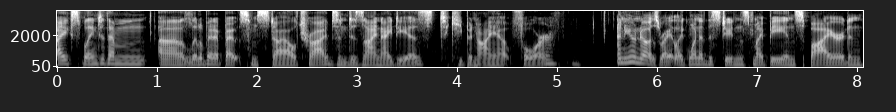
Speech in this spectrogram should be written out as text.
I explained to them a little bit about some style tribes and design ideas to keep an eye out for. And who knows, right? Like one of the students might be inspired and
